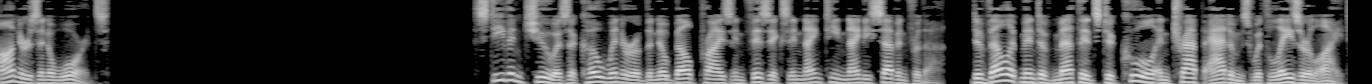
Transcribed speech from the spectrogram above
Honours and awards Steven Chu is a co-winner of the Nobel Prize in Physics in 1997 for the "...development of methods to cool and trap atoms with laser light."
